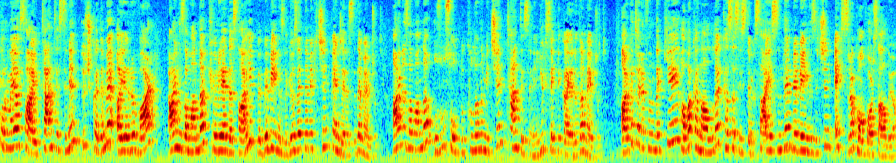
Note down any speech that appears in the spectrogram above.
korumaya sahip tentesinin 3 kademe ayarı var. Aynı zamanda köreye de sahip ve bebeğinizi gözetlemek için penceresi de mevcut. Aynı zamanda uzun soluklu kullanım için tentesinin yükseklik ayarı da mevcut. Arka tarafındaki hava kanallı kasa sistemi sayesinde bebeğiniz için ekstra konfor sağlıyor.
